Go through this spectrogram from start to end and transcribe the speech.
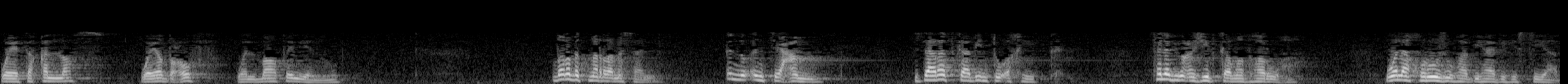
ويتقلص ويضعف والباطل ينمو. ضربت مرة مثل أنه أنت عم زارتك بنت أخيك فلم يعجبك مظهرها ولا خروجها بهذه الثياب.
